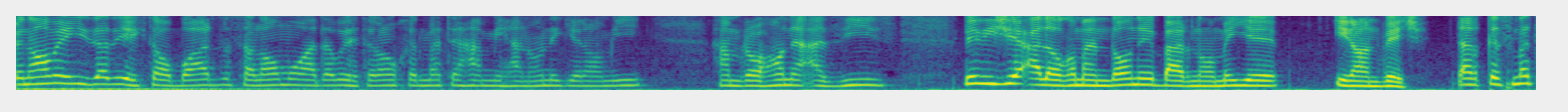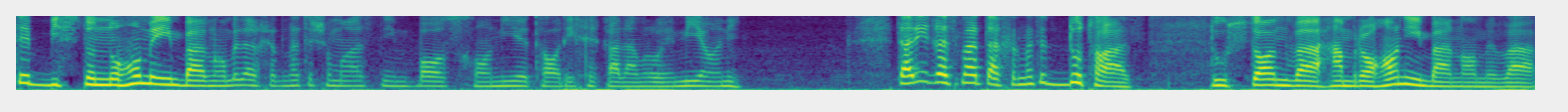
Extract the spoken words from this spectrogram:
به نام ایزد یکتا با عرض سلام و ادب و احترام خدمت هم میهنان گرامی همراهان عزیز به ویژه علاقمندان برنامه ایران وج در قسمت 29 این برنامه در خدمت شما هستیم بازخانی تاریخ قلمرو میانی. در این قسمت در خدمت دو تا از دوستان و همراهان این برنامه و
